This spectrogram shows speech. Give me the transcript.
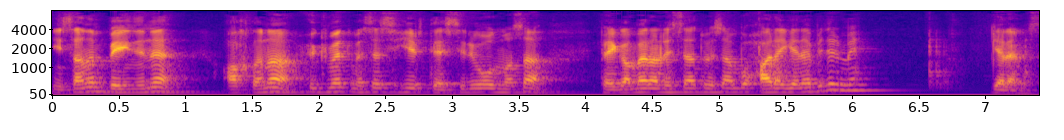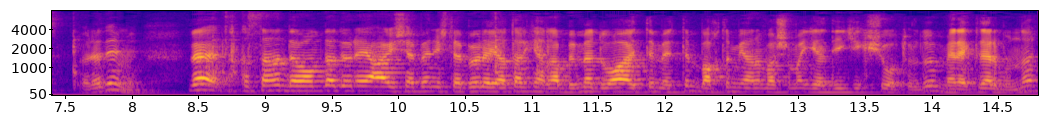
İnsanın beynine, aklına hükmetmese sihir tesiri olmasa peygamber aleyhissalatu vesselam bu hale gelebilir mi? Gelemez. Öyle değil mi? Ve kıssanın devamında diyor ey Ayşe ben işte böyle yatarken Rabbime dua ettim ettim. Baktım yanı başıma geldi iki kişi oturdu. Melekler bunlar.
